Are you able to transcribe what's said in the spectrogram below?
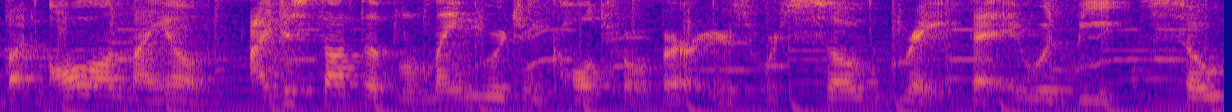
but all on my own. I just thought that the language and cultural barriers were so great that it would be so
